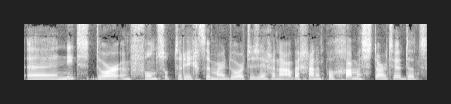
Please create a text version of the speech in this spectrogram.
Uh, niet door een fonds op te richten, maar door te zeggen: Nou, wij gaan een programma starten dat,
